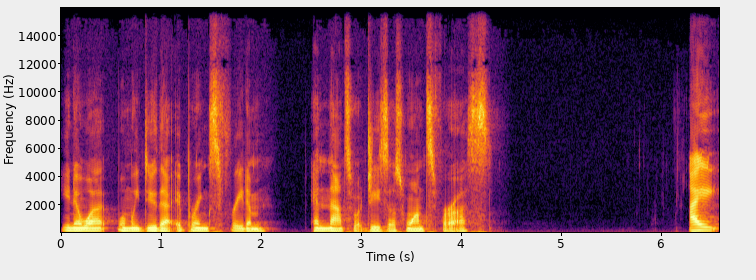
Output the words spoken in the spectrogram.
You know what? When we do that, it brings freedom. And that's what Jesus wants for us. I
